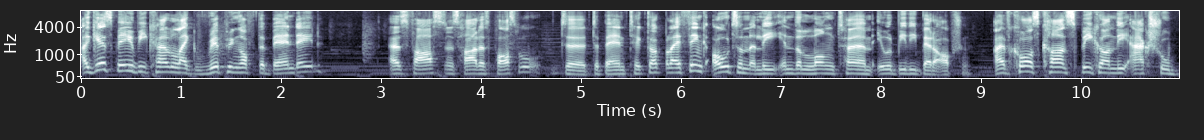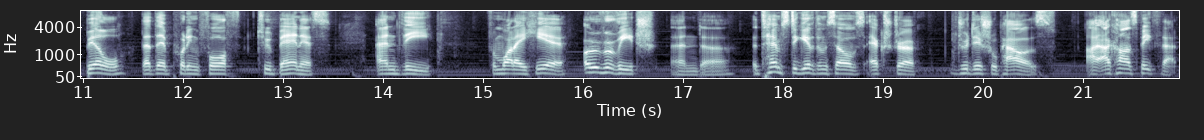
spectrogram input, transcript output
I guess maybe kind of like ripping off the band-aid as fast and as hard as possible to, to ban TikTok. But I think ultimately in the long term, it would be the better option. I, of course, can't speak on the actual bill that they're putting forth to ban it and the, from what I hear, overreach and uh, attempts to give themselves extra judicial powers. I, I can't speak to that.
